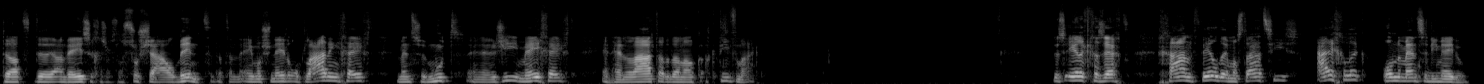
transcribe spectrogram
dat de aanwezigen soort sociaal bindt. Dat een emotionele ontlading geeft, mensen moed en energie meegeeft en hen later dan ook actief maakt. Dus eerlijk gezegd gaan veel demonstraties eigenlijk om de mensen die meedoen.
